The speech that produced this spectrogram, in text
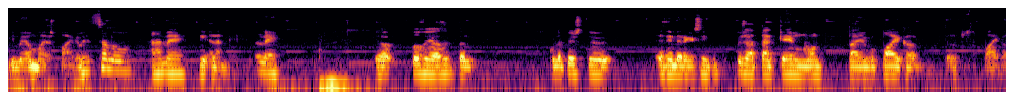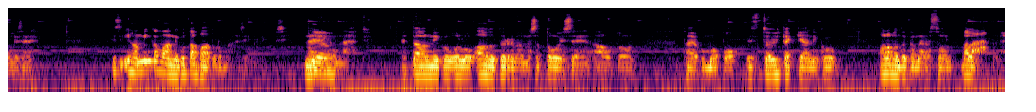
nimenomaan jos paikalliset sanoo, älä mee, niin älä mee. Niin. Ja tosiaan sitten, kun ne pystyy esimerkiksi niin pysäyttämään kellon tai jonkun paika, paikallisen, siis ihan minkä vaan niin tapaturma esimerkiksi. Näin Joo. on nähty. Että on niin ollut auto törmäämässä toiseen autoon tai joku mopo, ja sitten se on yhtäkkiä niin kuin, valvontakamerassa on välähtänyt.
